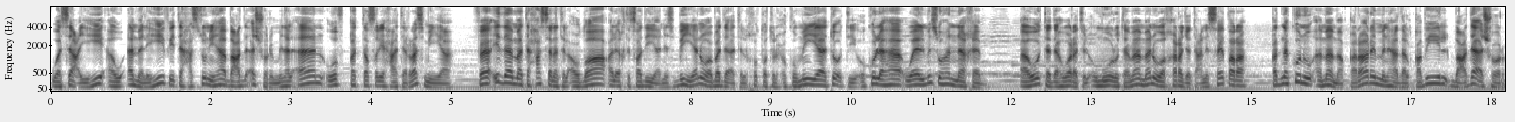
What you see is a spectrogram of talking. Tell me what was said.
وسعيه أو أمله في تحسنها بعد أشهر من الآن وفق التصريحات الرسمية. فإذا ما تحسنت الأوضاع الاقتصادية نسبيا وبدأت الخطة الحكومية تؤتي أكلها ويلمسها الناخب أو تدهورت الأمور تماما وخرجت عن السيطرة قد نكون أمام قرار من هذا القبيل بعد أشهر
